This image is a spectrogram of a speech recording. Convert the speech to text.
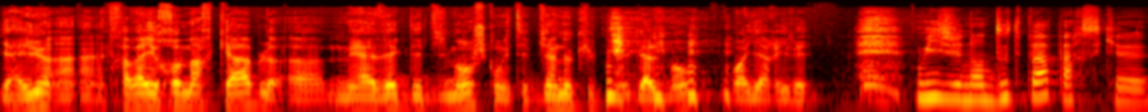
il y a eu un, travail remarquable, euh, mais avec des dimanches qui ont été bien occupés également pour y arriver. Oui, je n'en doute pas parce que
